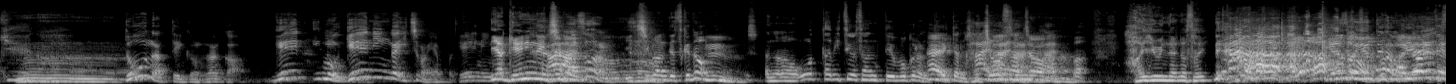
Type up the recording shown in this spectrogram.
すげえな。どうなっていくの？なんか芸もう芸人が一番やっぱ芸人。いや芸人が一あ番そうなの。一番ですけど、ん。あの太田光代さんっていう僕らのはい。タイタンの社長さんはいはいは俳優になりなさい。い やそう言ってたもんあ言われてる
